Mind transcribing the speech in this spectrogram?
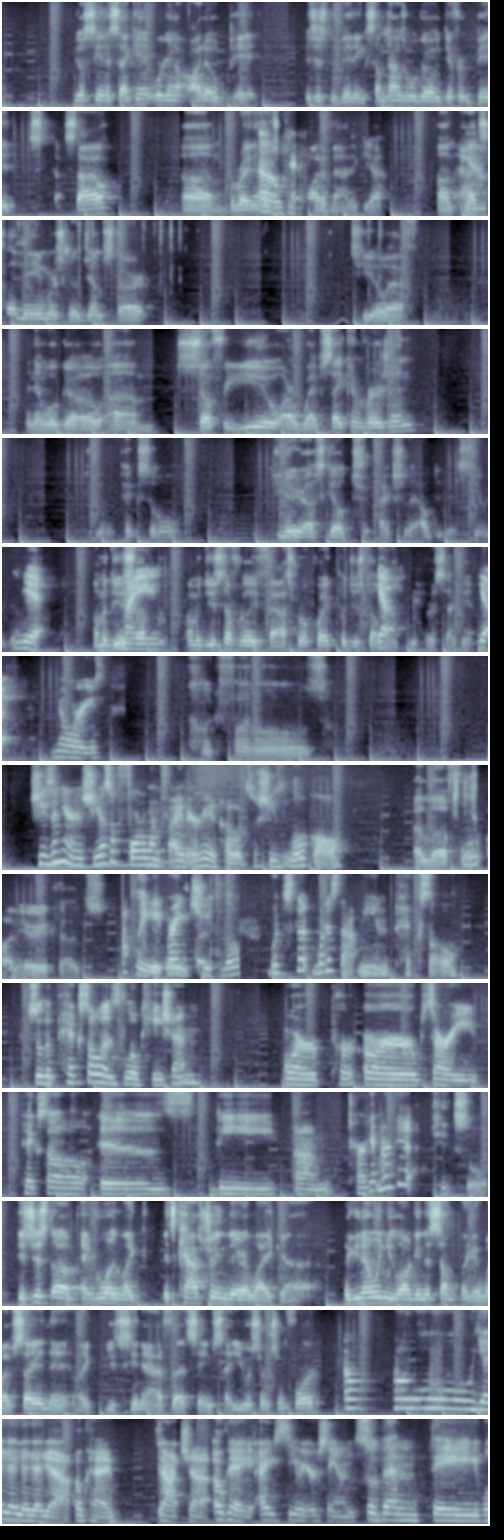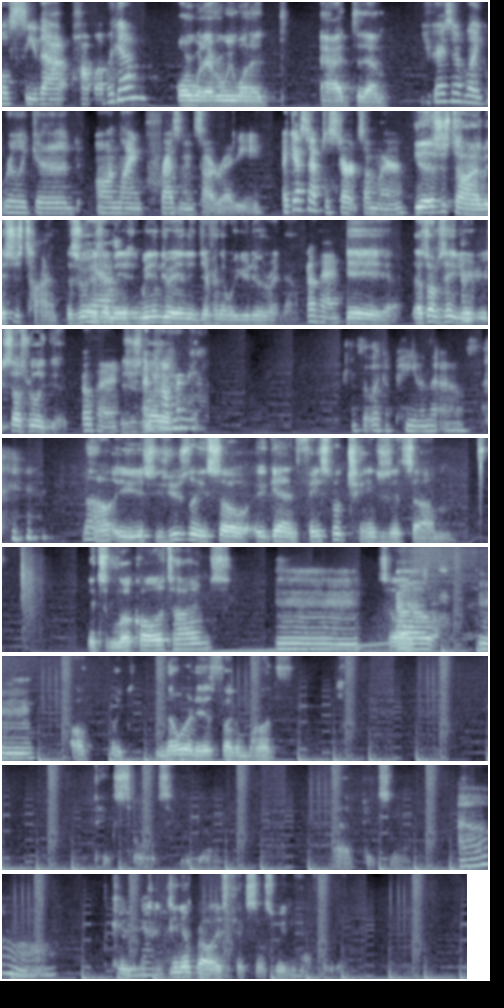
you'll see in a second, we're going to auto bid. It's just the bidding. Sometimes we'll go different bid st style. Um, but right now oh, it's okay. automatic. Yeah. Um, add yeah. set name. We're just going to jumpstart. TOF. And then we'll go, um, so for you, our website conversion, pixel. Do you know your upscale? Actually, I'll do this. Here we go. Yeah. I'm gonna do My... stuff. I'm gonna do stuff really fast, real quick, but just don't yep. mind me for a second. Yep. No worries. ClickFunnels. She's in here. She has a 415 area code, so she's local. I love 415 area codes. Exactly. Right. She's local. What's the, what does that mean, pixel? So the pixel is location or per, or sorry, pixel is the um, target market? Pixel. It's just um, everyone like, it's capturing their like, uh, like you know when you log into something like a website and then like you see an ad for that same site you were searching for? Oh, oh yeah, yeah, yeah, yeah, yeah. Okay. Gotcha. Okay, I see what you're saying. So then they will see that pop up again? Or whatever we want to add to them. You guys have like really good online presence already. I guess I have to start somewhere. Yeah, it's just time. It's just time. It's, yeah. I mean, we didn't do anything different than what you're doing right now. Okay. Yeah, yeah, yeah. That's what I'm saying. Your, your stuff's really good. Okay. It's just and how many? Is it like a pain in the ass? no, it's usually so. Again, Facebook changes its um, its look all the times. Mm. So like, oh. Mm. I'll like know where it is for like a month pixel. Oh. Probably is pixels. so we didn't have to.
